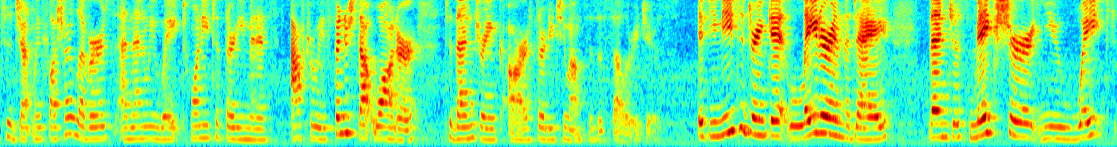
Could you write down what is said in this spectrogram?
to gently flush our livers, and then we wait 20 to 30 minutes after we finish that water to then drink our 32 ounces of celery juice. If you need to drink it later in the day, then just make sure you wait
